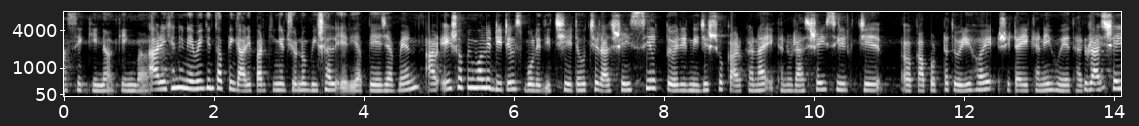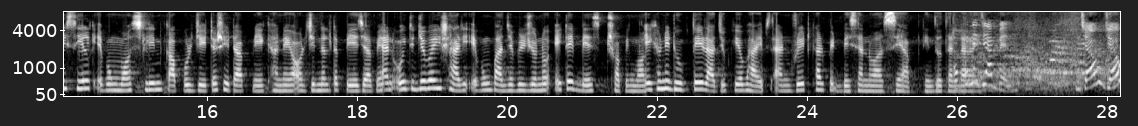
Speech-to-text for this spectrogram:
আছে কিনা কিংবা আর এখানে নেমে কিন্তু আপনি গাড়ি পার্কিং এর জন্য বিশাল এরিয়া পেয়ে যাবেন। আর এই শপিং মলের ডিটেলস বলে দিচ্ছি এটা হচ্ছে রাজশাহী সিল্ক তৈরির নিজস্ব কারখানা। এখানে রাজশাহী সিল্ক যে কাপড়টা তৈরি হয় সেটা এখানেই হয়ে থাকে। রাজশাহী সিল্ক এবং মসলিন কাপড় যেটা সেটা আপনি এখানে অরিজিনালটা পেয়ে যাবেন। অ্যান্ড ঐতিহ্যবাহী শাড়ি এবং পাঞ্জাবির জন্য এটাই বেস্ট শপিং মল এখানে ঢুকতেই রাজকীয় ভাইবস অ্যান্ড রেড কার্পেট বেছানো আছে আপনি দোতলা। যাবেন? যাও যাও।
